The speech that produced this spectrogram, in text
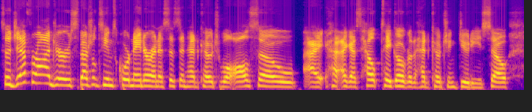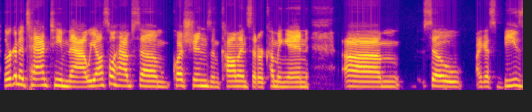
So Jeff Rogers, special teams coordinator and assistant head coach, will also, I, I guess, help take over the head coaching duties. So they're going to tag team that. We also have some questions and comments that are coming in. Um, so I guess BZ,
